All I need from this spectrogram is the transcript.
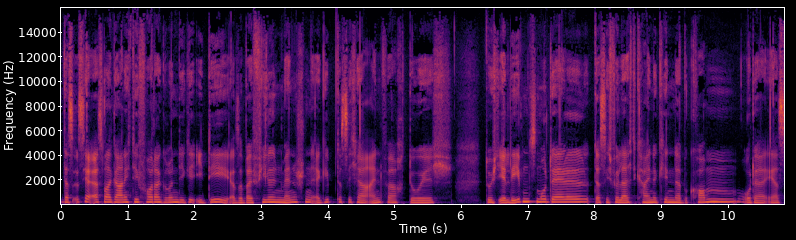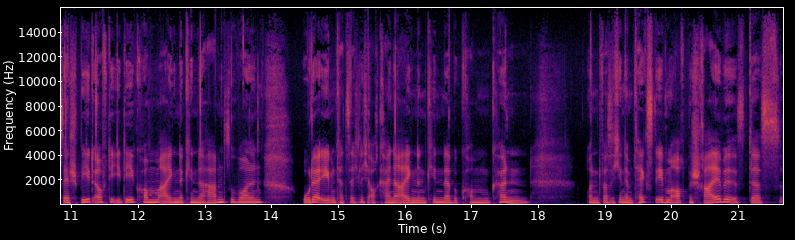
Das ist ja erstmal gar nicht die vordergründige Idee. Also bei vielen Menschen ergibt es sich ja einfach durch durch ihr Lebensmodell, dass sie vielleicht keine Kinder bekommen oder erst sehr spät auf die Idee kommen, eigene Kinder haben zu wollen oder eben tatsächlich auch keine eigenen Kinder bekommen können. Und was ich in dem Text eben auch beschreibe, ist, dass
